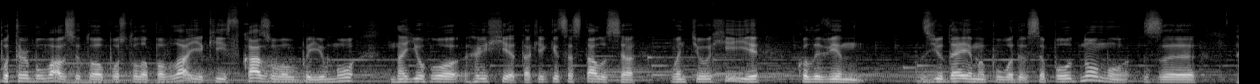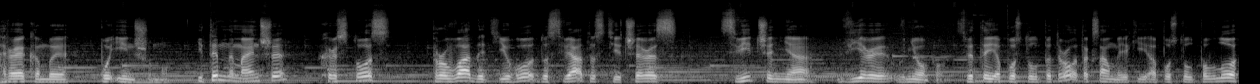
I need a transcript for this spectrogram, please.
потребував святого апостола Павла, який вказував би йому на його гріхи, так як і це сталося в Антіохії, коли він з юдеями поводився по одному, з греками по іншому. І тим не менше, Христос провадить його до святості через свідчення віри в нього. Святий апостол Петро, так само як і апостол Павло,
